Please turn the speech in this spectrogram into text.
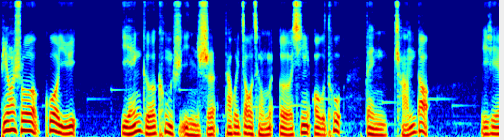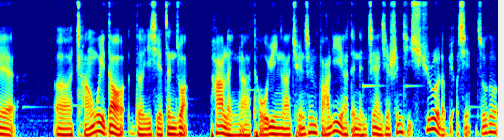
比方说，过于严格控制饮食，它会造成我们恶心、呕吐等肠道一些呃肠胃道的一些症状，怕冷啊、头晕啊、全身乏力啊等等这样一些身体虚弱的表现。所以说，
